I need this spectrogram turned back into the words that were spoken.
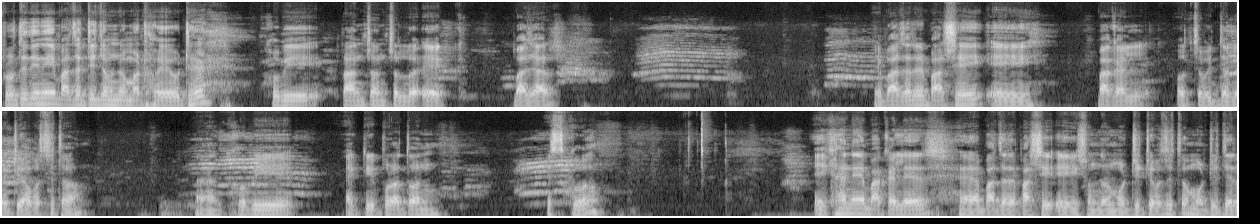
প্রতিদিনই এই বাজারটি জমজমাট হয়ে ওঠে। খুবই প্রাণচঞ্চল্য এক বাজার। এই বাজারের পাশেই এই বাগাইল উচ্চ বিদ্যালয়টি অবস্থিত। খুবই একটি পুরাতন স্কুল। এখানে বাকাইলের বাজারের পাশে এই সুন্দর মসজিদটি অবস্থিত। মসজিদের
